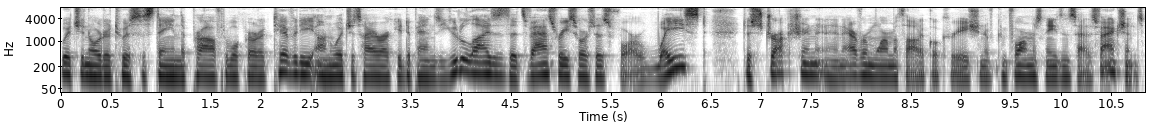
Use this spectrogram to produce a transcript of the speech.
which, in order to sustain the profitable productivity on which its hierarchy depends, utilizes its vast resources for waste, destruction, and an ever more methodical creation of conformist needs and satisfactions.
